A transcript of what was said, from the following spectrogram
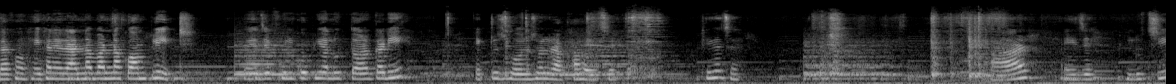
দেখো, এখানে রান্না বান্না কমপ্লিট এই যে ফুলকপি, আলুর তরকারি, একটু ঝোল ঝোল রাখা হয়েছে। ঠিক আছে? আর এই যে লুচি,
